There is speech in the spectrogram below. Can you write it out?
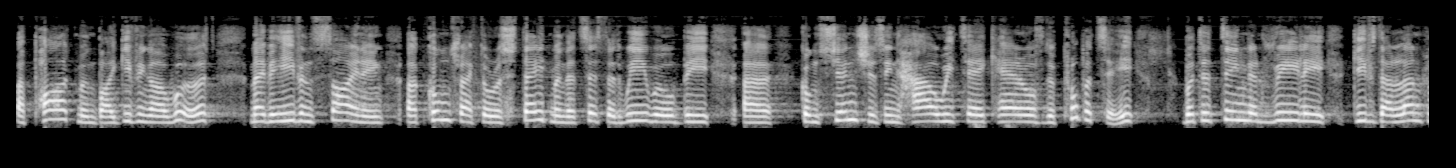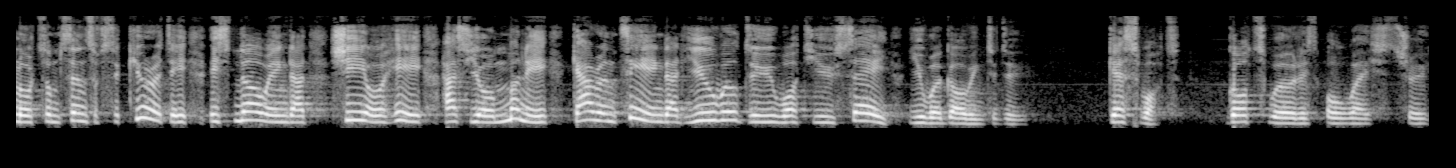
apartment by giving our word, maybe even signing a contract or a statement that says that we will be uh, conscientious in how we take care of the property, but the thing that really gives the landlord some sense of security is knowing that she or he has your money, guaranteeing that you will do what you say you were going to do. Guess what? God's word is always true.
